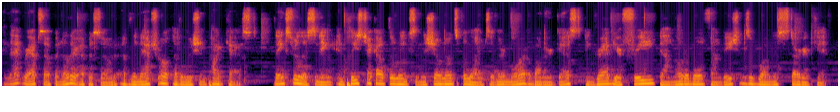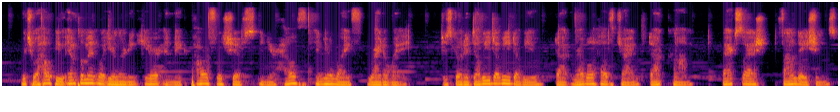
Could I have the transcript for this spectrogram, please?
and that wraps up another episode of the Natural Evolution Podcast. Thanks for listening, and please check out the links in the show notes below to learn more about our guest and grab your free downloadable Foundations of Wellness Starter Kit, which will help you implement what you're learning here and make powerful shifts in your health and your life right away. Just go to www.rebelhealthtribe.com backslash foundations,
